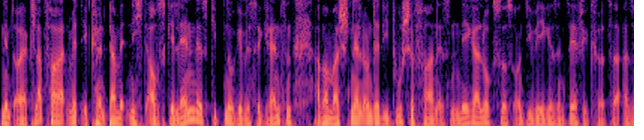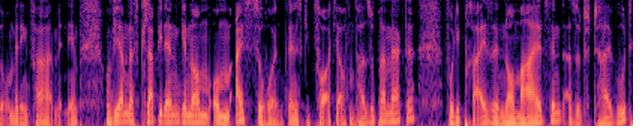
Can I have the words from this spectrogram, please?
nehmt euer Klappfahrrad mit. Ihr könnt damit nicht aufs Gelände. Es gibt nur gewisse Grenzen. Aber mal schnell unter die Dusche fahren ist ein Mega-Luxus und die Wege sind sehr viel kürzer. Also unbedingt Fahrrad mitnehmen. Und wir haben das Klappi dann genommen, um Eis zu holen. Denn es gibt vor Ort ja auch ein paar Supermärkte, wo die Preise normal sind, also total gut.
